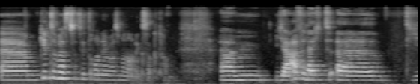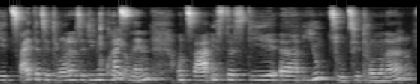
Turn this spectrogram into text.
Ähm, Gibt es noch was zur Zitrone, was wir noch nicht gesagt haben? Ähm, ja, vielleicht äh, die zweite Zitrone, also die nur kurz ah, ja. nennen. Und zwar ist es die äh, Jutsu-Zitrone. Mhm.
